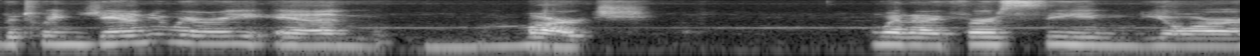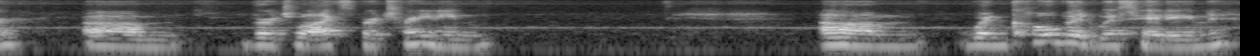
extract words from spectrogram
between January and March when I first seen your um, virtual expert training. Um, when COVID was hitting,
